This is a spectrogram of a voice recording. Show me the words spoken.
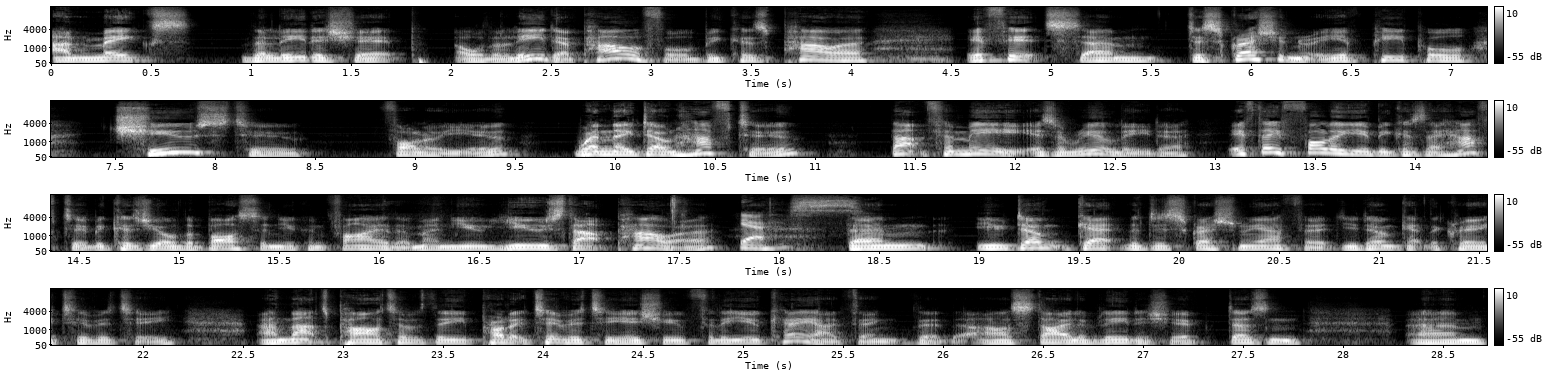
and makes the leadership or the leader powerful because power, if it's um, discretionary, if people choose to follow you when they don't have to, that for me is a real leader. If they follow you because they have to, because you're the boss and you can fire them and you use that power, yes, then you don't get the discretionary effort, you don't get the creativity, and that's part of the productivity issue for the UK. I think that our style of leadership doesn't um,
